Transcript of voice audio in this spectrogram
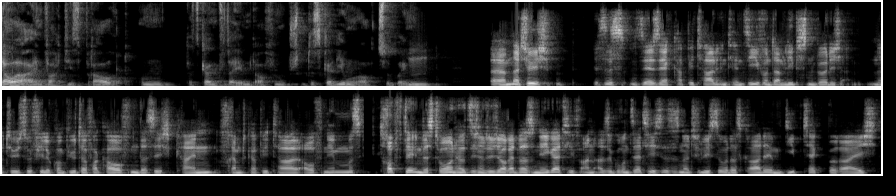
Dauer einfach, die es braucht, um das Ganze da eben auf eine bestimmte Skalierung auch zu bringen. Mhm. Ähm, natürlich es ist sehr, sehr kapitalintensiv und am liebsten würde ich natürlich so viele Computer verkaufen, dass ich kein Fremdkapital aufnehmen muss. Tropf der Investoren hört sich natürlich auch etwas negativ an. Also grundsätzlich ist es natürlich so, dass gerade im Deep Tech-Bereich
